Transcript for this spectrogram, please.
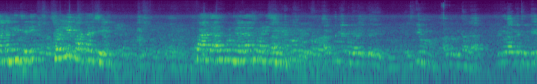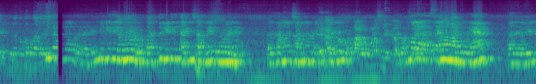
பக்கத்துலேயும் சரி சொல்லி பார்த்தாச்சு. இப்போ அது அது கொஞ்சம் ஏதாச்சும் வழி செய்யணும். ஒரு ரெண்டு வீதிகளுமே ஒரு பத்து வீடு தண்ணி சாப்பிட்டே போகலன்னு. சம்ம சம்மந்தப்பட்ட ரொம்ப சிரமமா இருக்குங்க. அது என்ன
